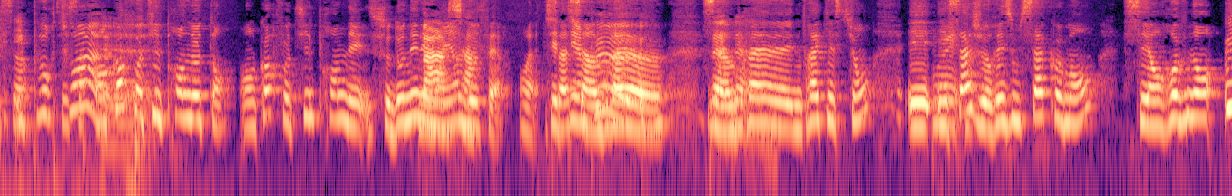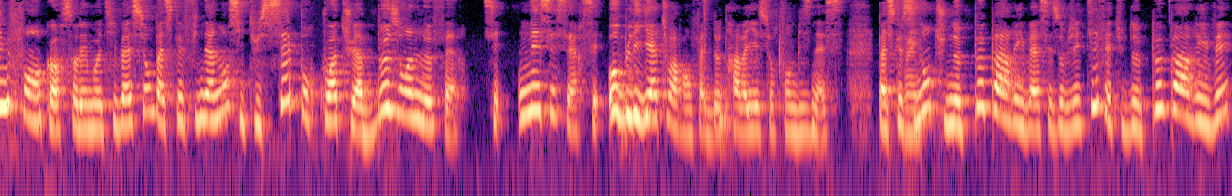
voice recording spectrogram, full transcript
Ça, et pour toi. Encore euh, faut-il prendre le temps. Encore faut-il prendre les... se donner les bah, moyens de le faire. Ouais. Ça, c'est un, vrai, euh, c'est un vrai, une vraie question. Et, et ça, je résous ça comment? c'est en revenant une fois encore sur les motivations parce que finalement, si tu sais pourquoi tu as besoin de le faire, c'est nécessaire, c'est obligatoire en fait de travailler sur ton business parce que sinon tu ne peux pas arriver à ces objectifs et tu ne peux pas arriver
